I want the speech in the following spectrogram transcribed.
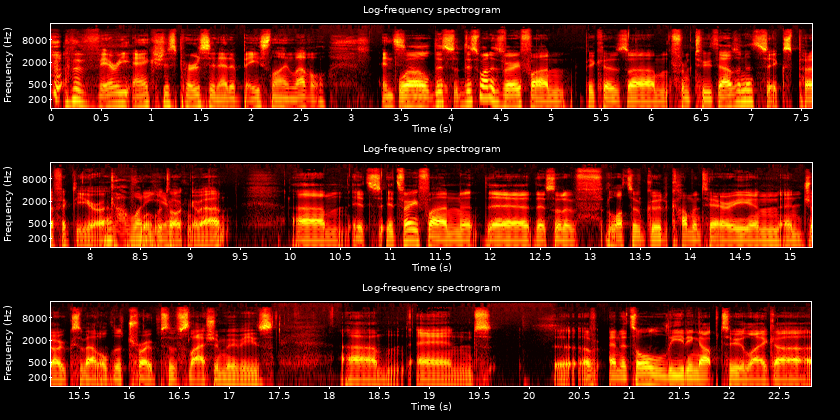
I'm a very anxious person at a baseline level, and so well, this this one is very fun because um, from 2006, perfect era. God, what for a we're year. talking about. Um, it's it's very fun. There there's sort of lots of good commentary and, and jokes about all the tropes of slasher movies, um, and uh, and it's all leading up to like uh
